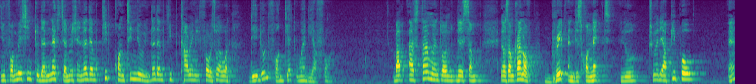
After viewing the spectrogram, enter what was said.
information to the next generation. Let them keep continuing. Let them keep carrying it forward. So that what they don't forget where they are from. But as time went on, there's some there was some kind of break and disconnect, you know, to where there are people eh,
